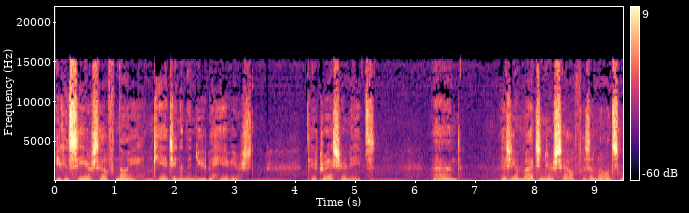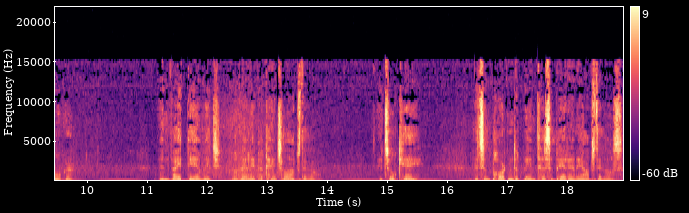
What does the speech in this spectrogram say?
You can see yourself now engaging in the new behaviours to address your needs. And as you imagine yourself as a non-smoker, invite the image of any potential obstacle. It's okay. It's important that we anticipate any obstacles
